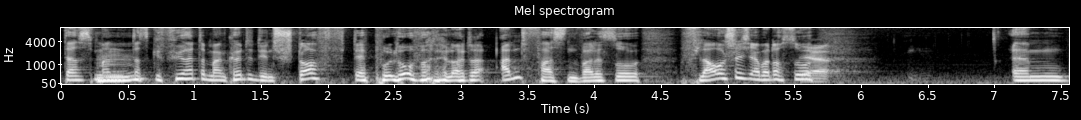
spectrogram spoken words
dass man mhm. das Gefühl hatte, man könnte den Stoff der Pullover der Leute anfassen, weil es so flauschig, aber doch so ja ähm,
